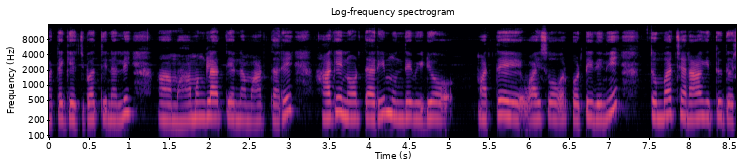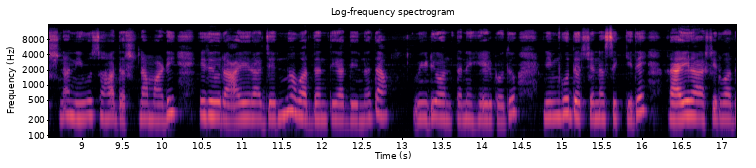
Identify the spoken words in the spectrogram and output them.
ಮತ್ತು ಗೆಜ್ಬಾತಿನಲ್ಲಿ ಮಹಾಮಂಗಳಾರತಿಯನ್ನು ಮಾಡ್ತಾರೆ. ಹಾಗೆ ನೋಡ್ತಾ ಇರಿ, ಮುಂದೆ ವಿಡಿಯೋ ಮತ್ತೆ ವಾಯ್ಸ್ ಓವರ್ ಕೊಟ್ಟಿದ್ದೀನಿ. ತುಂಬ ಚೆನ್ನಾಗಿತ್ತು ದರ್ಶನ. ನೀವು ಸಹ ದರ್ಶನ ಮಾಡಿ. ಇದು ರಾಯರ ಜನ್ಮ ವರ್ಧಂತಿಯ ದಿನದ ವಿಡಿಯೋ ಅಂತಲೇ ಹೇಳ್ಬೋದು. ನಿಮಗೂ ದರ್ಶನ ಸಿಕ್ಕಿದೆ. ರಾಯರ ಆಶೀರ್ವಾದ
